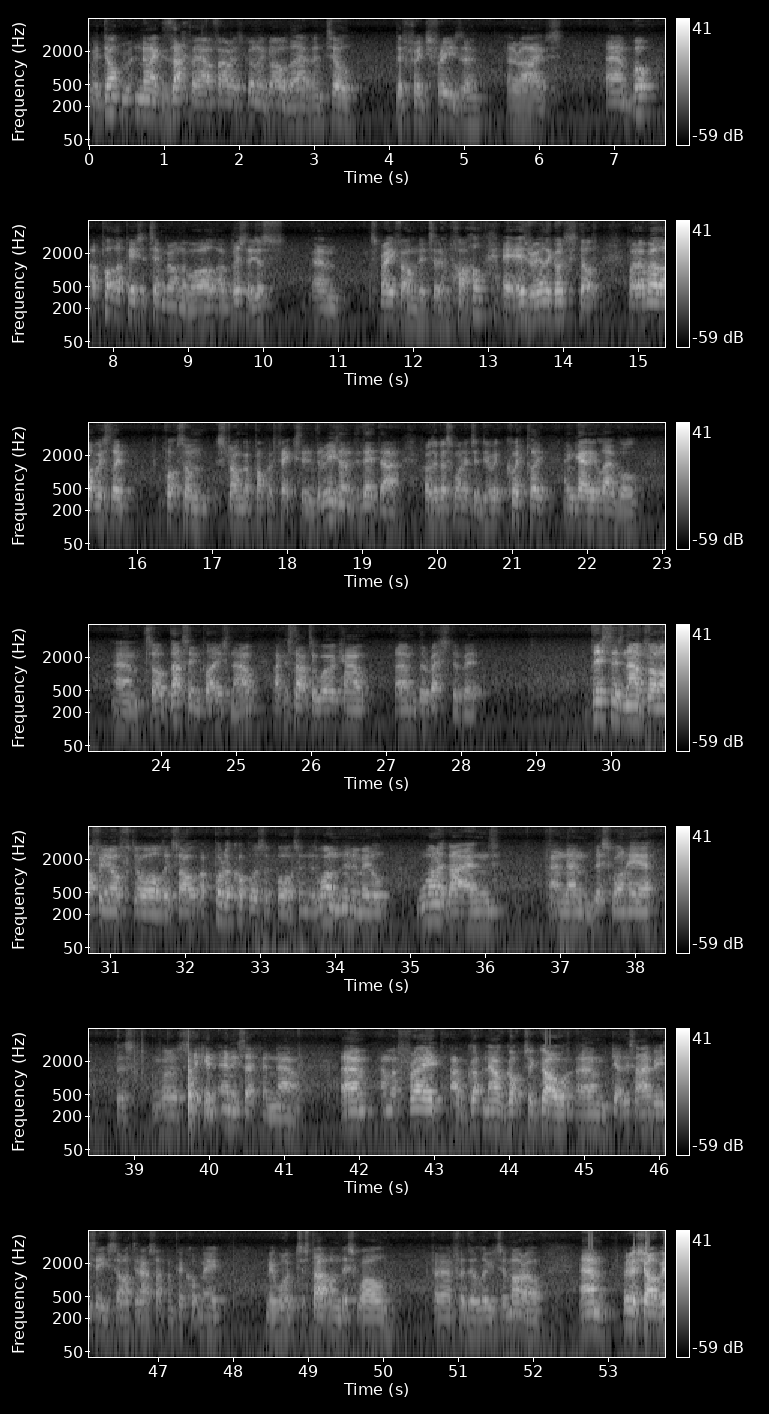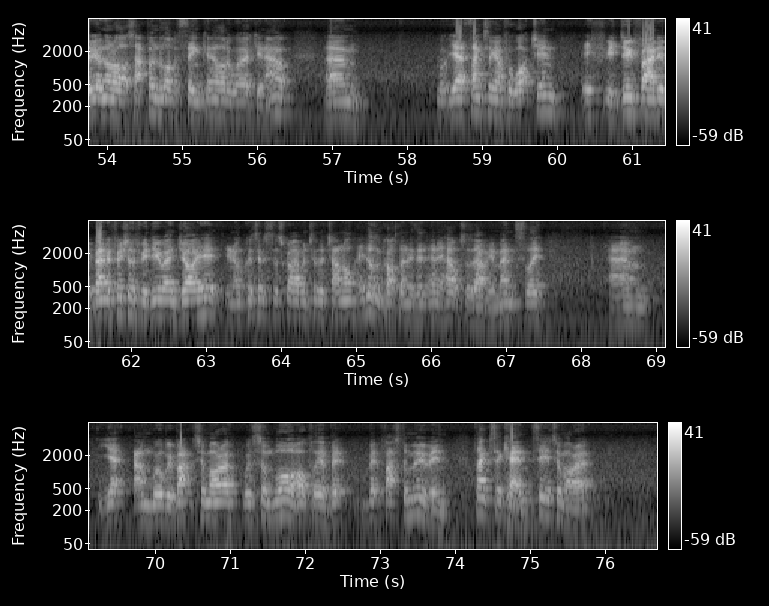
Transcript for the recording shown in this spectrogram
we don't know exactly how far it's going to go there until the fridge freezer arrives. Um, but I've put that piece of timber on the wall. I've literally just um, spray foamed it to the wall. It is really good stuff, but I will obviously put some stronger proper fixings. The reason I did that because I just wanted to do it quickly and get it level. Um, so that's in place now. I can start to work out um, the rest of it. This has now gone off enough to hold it, so I've put a couple of supports in. There's one in the middle, one at that end, and then this one here. This I'm going to stick in any second now. Um, I'm afraid I've got now got to go um, get this IBC sorted out so I can pick up my my wood to start on this wall for, for the loo tomorrow. Um, bit of a short video, not a lot's happened, a lot of thinking, a lot of working out. Um, but yeah, thanks again for watching. If you do find it beneficial, if you do enjoy it, you know, consider subscribing to the channel. It doesn't cost anything and it helps us out immensely. Um, yeah, and we'll be back tomorrow with some more, hopefully a bit bit faster moving. Thanks again. See you tomorrow.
